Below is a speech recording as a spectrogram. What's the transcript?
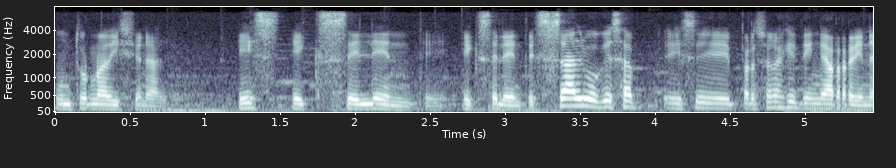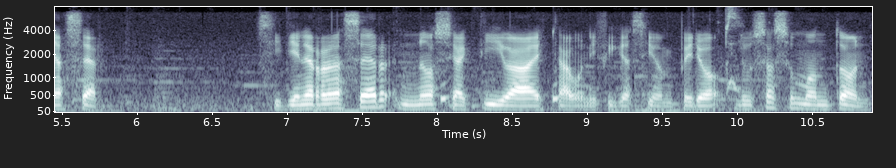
un turno adicional es excelente, excelente. Salvo que ese personaje tenga renacer. Si tiene renacer, no se activa esta bonificación, pero lo usas un montón.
